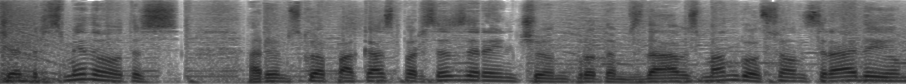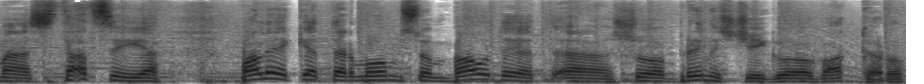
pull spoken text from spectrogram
22 un 04 minūtes. Ar jums kopā Kaspars Ezeriņš un, protams, Dāvis Mangolsons raidījumā stacija. Palieciet ar mums un baudiet šo brīnišķīgo vakaru.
